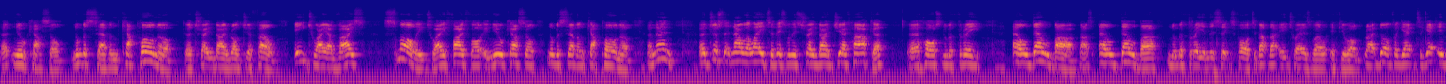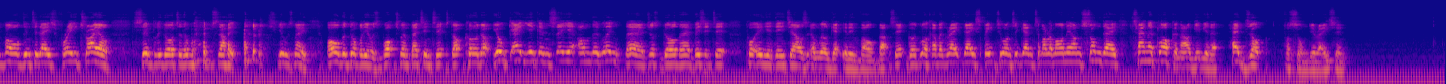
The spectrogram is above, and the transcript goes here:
at Newcastle. Number 7, Capono, uh, trained by Roger Fell. Each way advice, small each way. 5.40 Newcastle, number 7, Capono. And then uh, just an hour later, this one is trained by Geoff Harker. Uh, horse number 3, Eldelbar. That's Eldelbar, number three in the 640. About that each way as well if you want. Right, don't forget to get involved in today's free trial. Simply go to the website, excuse me, all the W's, watchmanbettingtips.co.uk. You can see it on the link there. Just go there, visit it, put in your details, and we'll get you involved. That's it. Good luck. Have a great day. Speak to you once again tomorrow morning on Sunday, 10 o'clock, and I'll give you the heads up for Sunday racing.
